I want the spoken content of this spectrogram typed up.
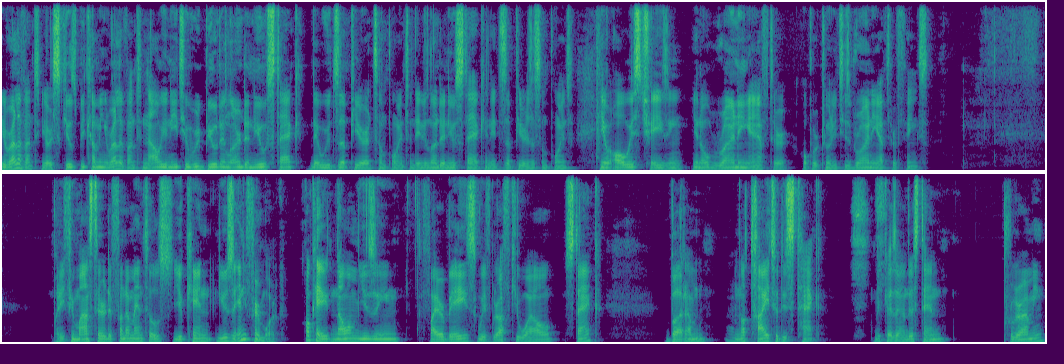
irrelevant, your skills becoming irrelevant. Now you need to rebuild and learn the new stack that will disappear at some point, and then you learn the new stack and it disappears at some point. And you're always chasing, you know, running after opportunities, running after things. But if you master the fundamentals, you can use any framework. Okay, now I'm using Firebase with GraphQL stack, but I'm I'm not tied to this stack because I understand programming.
